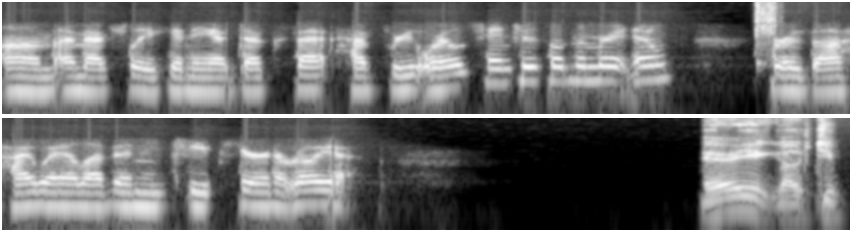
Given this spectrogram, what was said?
Um, I'm actually handing out ducks that have free oil changes on them right now for the Highway 11 Jeep here in Orillia. There you go. Jeep,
